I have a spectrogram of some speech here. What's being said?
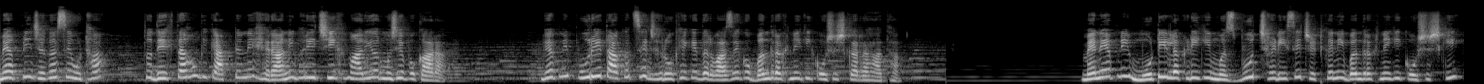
मैं अपनी जगह से उठा तो देखता हूँ कि कैप्टन ने हैरानी भरी चीख मारी और मुझे पुकारा। वे अपनी पूरी ताकत से झरोखे के दरवाजे को बंद रखने की कोशिश कर रहा था। मैंने अपनी मोटी लकड़ी की मज़बूत छड़ी से चिटकनी बंद रखने की कोशिश की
